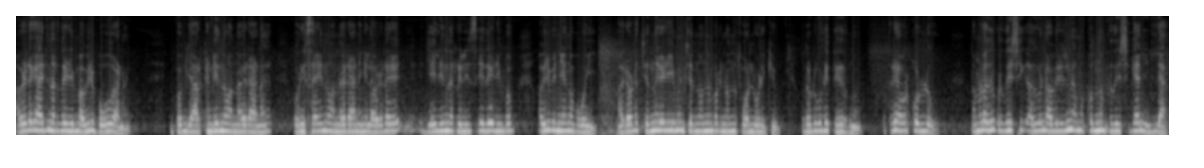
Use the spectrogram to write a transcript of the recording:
അവരുടെ കാര്യം നടന്നു കഴിയുമ്പോൾ അവർ പോവുകയാണ്. ഇപ്പം ജാർഖണ്ഡിൽ നിന്ന് വന്നവരാണ് ഒറീസയിൽ നിന്ന് വന്നവരാണെങ്കിൽ അവരുടെ ജയിലിൽ നിന്ന് റിലീസ് ചെയ്ത് കഴിയുമ്പം അവർ പിന്നെ അങ്ങ് പോയി. അവരവിടെ ചെന്ന് കഴിയുമ്പം ചെന്നൊന്നും പറഞ്ഞൊന്ന് ഫോൺ വിളിക്കും. അതോടുകൂടി തീർന്നു. അത്രേ അവർക്കുള്ളൂ. നമ്മളത് പ്രതീക്ഷിക്കുക അതുകൊണ്ട് അവരിൽ നിന്ന് നമുക്കൊന്നും പ്രതീക്ഷിക്കാനില്ല.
